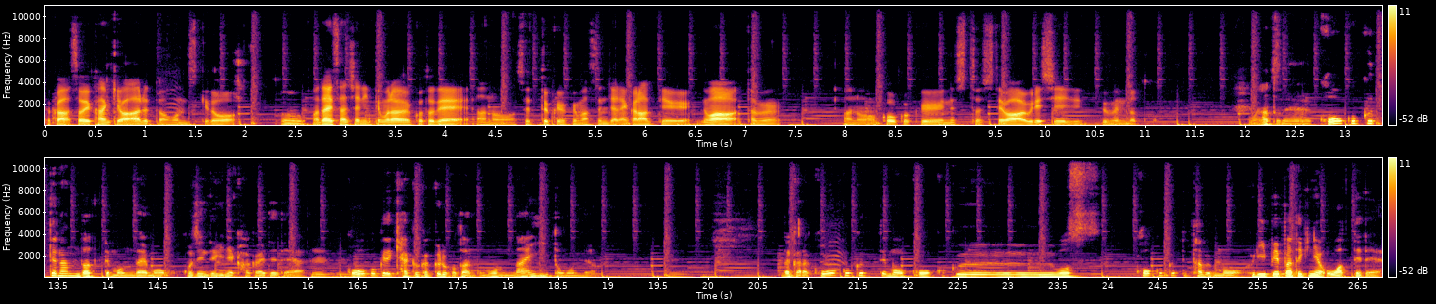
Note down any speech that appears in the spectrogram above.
とか、そういう関係はあるとは思うんですけど、うん。まあ、第三者に言ってもらうことで、あの、説得力増すんじゃないかなっていうのは、多分、あの、広告主としては嬉しい部分だと。あとね、広告ってなんだって問題も個人的には抱えてて、うん、うん。広告で客が来ることなんてもうないと思うんだよ。だから広告ってもう広告をす、広告って多分もうフリーペーパー的には終わってて、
